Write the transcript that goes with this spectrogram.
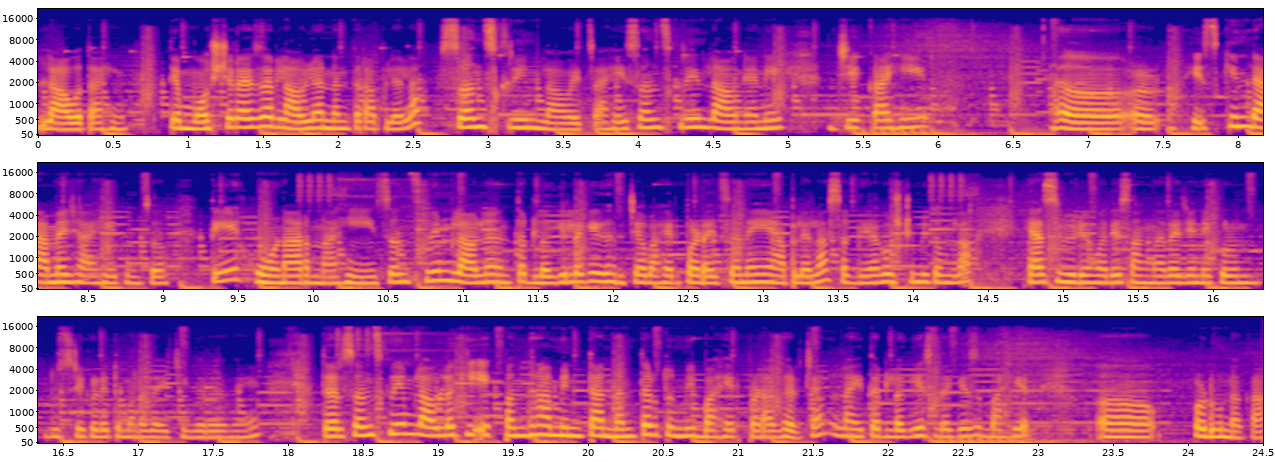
लावत आहे. ते मॉइश्चरायझर लावल्यानंतर आपल्याला सनस्क्रीन लावायचं आहे. सनस्क्रीन लावण्याने जे काही की हे स्किन डॅमेज आहे तुमचं ते होणार नाही. सनस्क्रीन लावल्यानंतर लगे लगे घरच्या बाहेर पडायचं नाही आहे आपल्याला. सगळ्या गोष्टी मी तुम्हाला ह्याच व्हिडिओमध्ये सांगणार आहे जेणेकरून दुसरीकडे तुम्हाला जायची गरज नाही. तर सनस्क्रीन लावलं की एक पंधरा मिनटानंतर तुम्ही बाहेर पडा घरच्या नाहीतर लगेच लगेच बाहेर पडू नका.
